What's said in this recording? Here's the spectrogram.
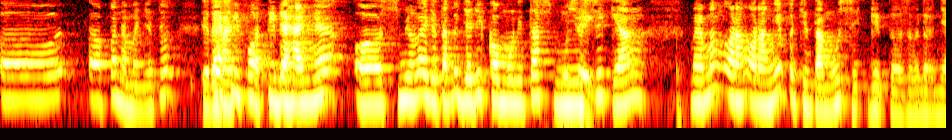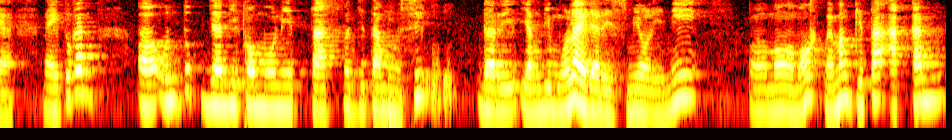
eh, apa namanya tuh Tidak pivot, tidak hanya eh, Smule aja tapi jadi komunitas Musik. musik yang memang orang-orangnya pecinta musik gitu sebenarnya. Nah, itu kan eh, untuk jadi komunitas pecinta musik dari yang dimulai dari Smule ini eh, mau ngomong memang kita akan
